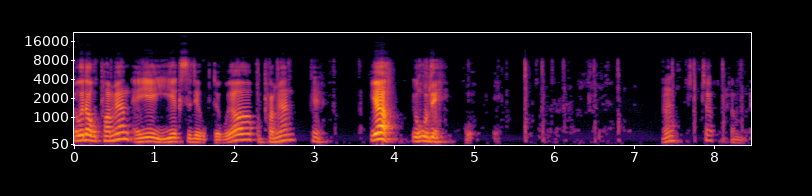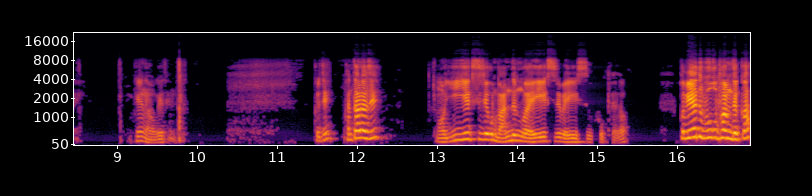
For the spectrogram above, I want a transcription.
여기다 곱하면 a의 2x제곱 되고요. 곱하면 1. 야! 요거네. 오. 응? 진짜 간단하네. 이게 나오게 된다. 그지? 간단하지? 어, 2x제곱 만든 거야. ax제곱 ax 곱해서. 그럼 얘도 뭐 곱하면 될까?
